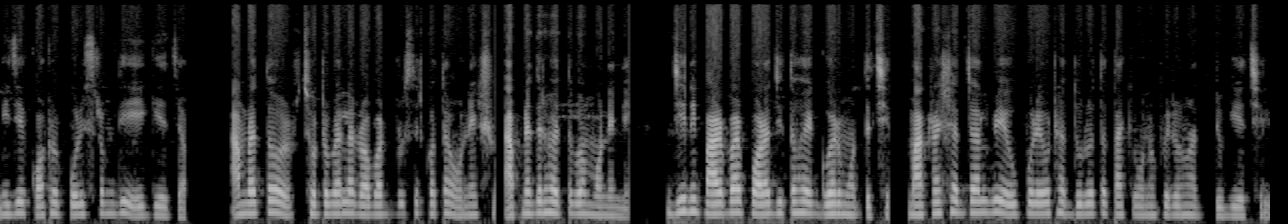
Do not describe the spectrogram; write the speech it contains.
নিজের কঠোর পরিশ্রম দিয়ে এগিয়ে যাও। আমরা তো ছোটবেলা রবার্ট ব্রুসের কথা অনেক আপনাদের হয়তোবা মনে নেই। যিনি বারবার পরাজিত হয়ে গুহার মধ্যে ছিলেন। মাকড়াসার জাল বেয়ে উপরে ওঠার দূরতা তাকে অনুপ্রেরণা জুগিয়েছিল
